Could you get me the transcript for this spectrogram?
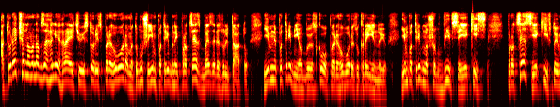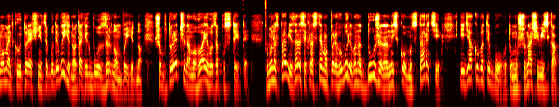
А Туреччина вона взагалі грає цю історію з переговорами, тому що їм потрібний процес без результату. Їм не потрібні обов'язково переговори з Україною. Їм потрібно, щоб ввівся якийсь процес, який в той момент, коли Туреччині це буде вигідно, так як було з зерном вигідно, щоб Туреччина могла його запустити. Тому насправді зараз якраз тема переговорів вона дуже на низькому старті, і дякувати Богу, тому що наші війська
